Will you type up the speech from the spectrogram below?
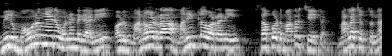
మీరు మౌనంగా అయినా ఉండండి కానీ వాడు మనోడ్రా మన ఇంట్లో వాడని సపోర్ట్ మాత్రం చేయకండి. మరలా చెప్తున్నా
